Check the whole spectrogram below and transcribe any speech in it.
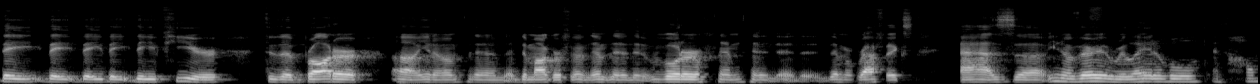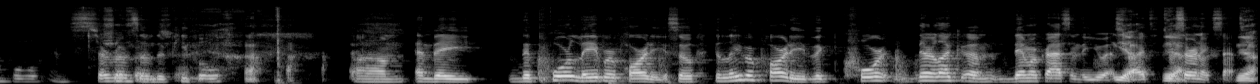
they they they they, they appear to the broader uh, you know the, the demography the, the, the voter the, the, the demographics as uh, you know very relatable and humble and servants of the people. Um, and they the poor labor party so the labor party the core they're like um, democrats in the us Yeah, right? To yeah, a certain extent. yeah.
